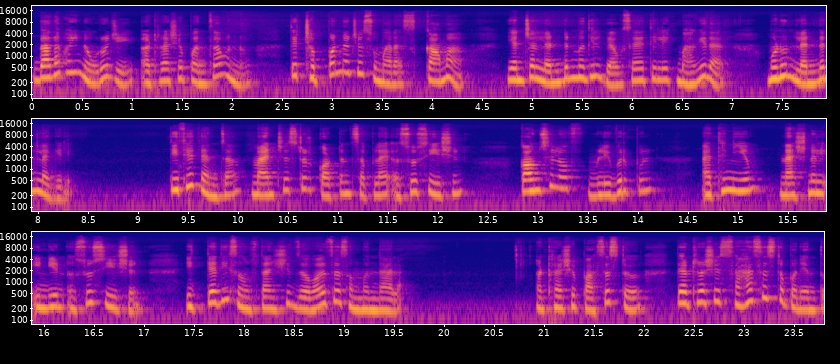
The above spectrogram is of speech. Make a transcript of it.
दादाभाई नवरोजी अठराशे पंचावन्न ते छप्पन्नच्या सुमारास कामा यांच्या लंडनमधील व्यवसायातील एक भागीदार म्हणून लंडनला गेले. तिथे त्यांचा Manchester cotton supply association council of Liverpool Athenaeum national Indian association इत्यादी संस्थांशी जवळचा संबंध आला. अठराशे पासष्ट ते अठराशे सहासष्टपर्यंत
